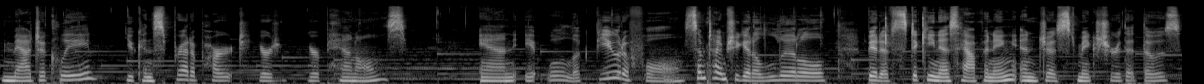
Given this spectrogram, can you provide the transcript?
magically you can spread apart your, your panels and it will look beautiful. Sometimes you get a little bit of stickiness happening and just make sure that those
